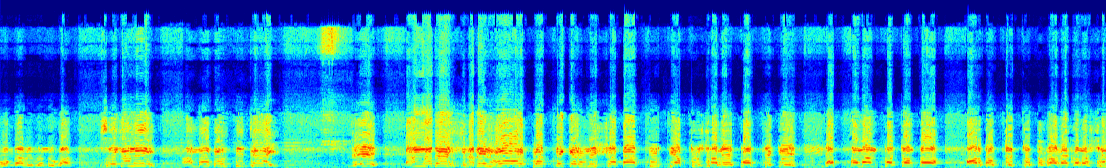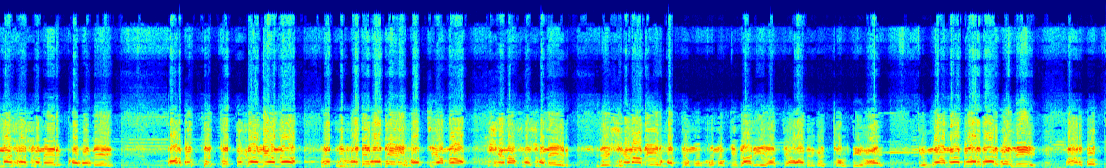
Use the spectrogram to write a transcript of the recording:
সংগ্রামী বন্ধুগণ। সেখানে আমরা বলতে চাই যে বাংলাদেশ স্বাধীন হওয়ার পর থেকে উনিশশো বাহাত্তর তিয়াত্তর সালের পর থেকে বর্তমান পর্যন্ত পার্বত্য চট্টগ্রাম এখনও সেনা শাসনের কবলে। পার্বত্য চট্টগ্রামে আমরা প্রতিবাদে পদে হচ্ছে আমরা সেনা শাসনের যে সেনাদের হচ্ছে মুখোমুখি দাঁড়িয়ে হচ্ছে আমাদেরকে চলতে হয়। কিন্তু আমরা বারবার বলি, পার্বত্য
